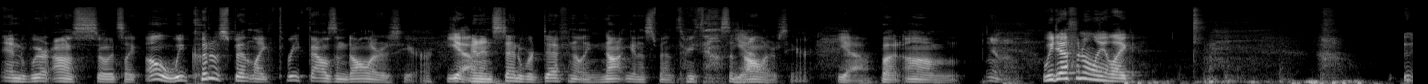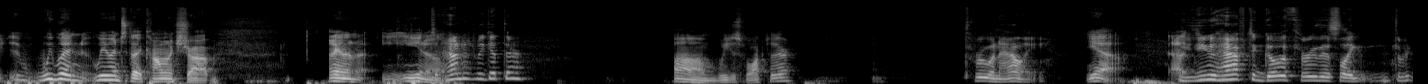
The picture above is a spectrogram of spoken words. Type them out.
and we're us, so it's like, oh, we could have spent like three thousand dollars here, yeah, and instead we're definitely not going to spend three thousand dollars here. yeah. But um, you know, we definitely like we went we went to that comic shop and you know how did we get there? um we just walked there Through an alley. yeah uh, you have to go through this like th-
